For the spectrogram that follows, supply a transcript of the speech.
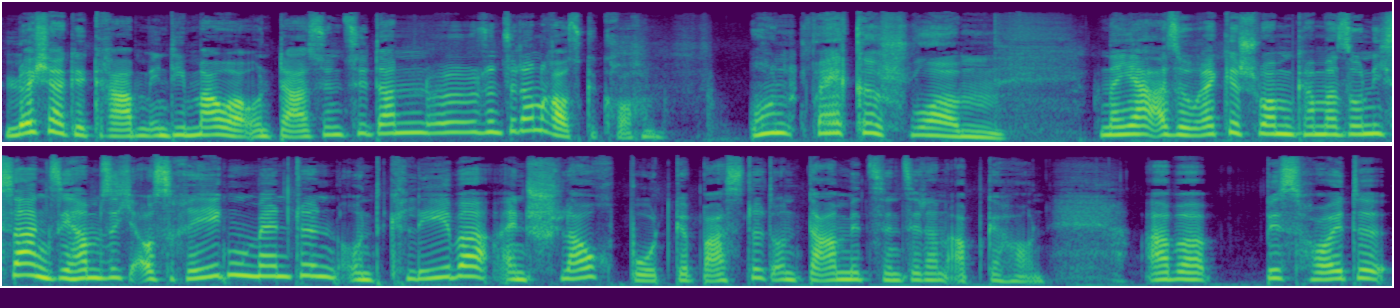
Löcher gegraben in die Mauer und da sind sie dann, äh, sind sie dann rausgekrochen. Und weggeschwommen. Naja, also weggeschwommen kann man so nicht sagen. Sie haben sich aus Regenmänteln und Kleber ein Schlauchboot gebastelt und damit sind sie dann abgehauen. Aber bis heute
